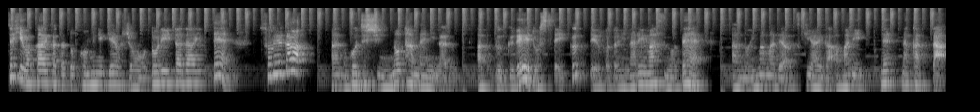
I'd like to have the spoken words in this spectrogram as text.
ぜひ若い方とコミュニケーションをお取りいただいて、それがあのご自身のためになる、アップグレードしていくっていうことになりますので、あの今まではお付き合いがあまり、ね、なかった、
